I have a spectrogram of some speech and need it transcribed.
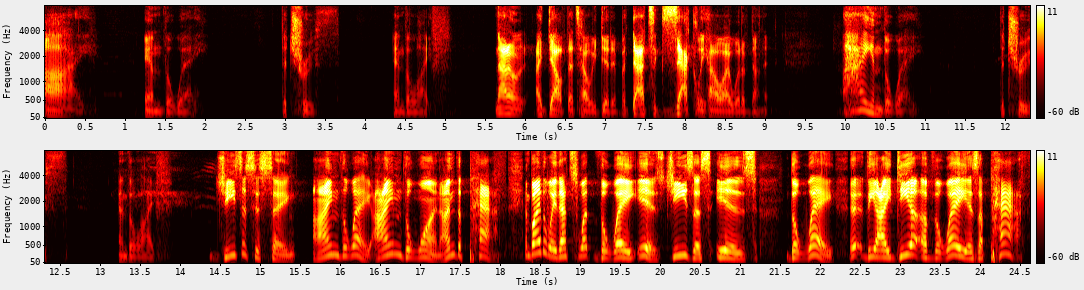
"I." am the way, the truth, and the life. Now, I, don't, I doubt that's how he did it, but that's exactly how I would have done it. I am the way, the truth, and the life. Jesus is saying, I'm the way, I'm the one, I'm the path. And by the way, that's what the way is. Jesus is the way. Uh, the idea of the way is a path.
